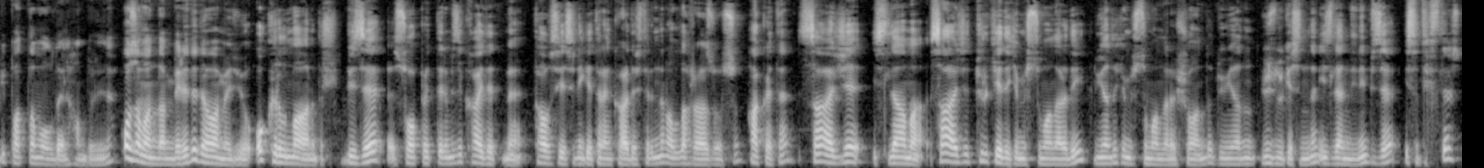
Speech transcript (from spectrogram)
bir patlama oldu elhamdülillah. O zamandan beri de devam ediyor. O kırılma anıdır. Bize e, sohbetlerimizi kaydetme tavsiyesini getiren kardeşlerimden Allah razı olsun. Hakikaten sadece İslam'a, sadece Türkiye'deki Müslümanlara değil, dünyadaki Müslümanlara şu anda dünyanın 100 ülkesinden izlendiğini bize istatistikler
